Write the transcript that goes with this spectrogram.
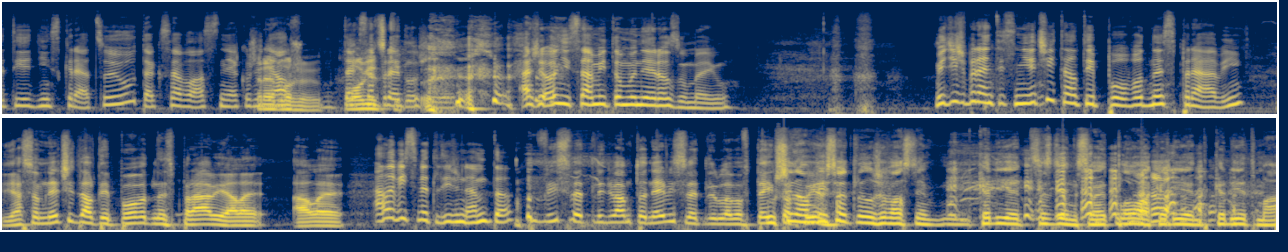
tie dni skracujú, tak sa vlastne akože Predlžujú. Ďal, tak Logicky. sa predlžujú. A že oni sami tomu nerozumejú. Vidíš, Brian, ty si nečítal tie pôvodné správy, Ja som nečítal tie pôvodné správy, ale, ale ale vysvetlíš nám to. vysvetliť vám to nevysvetlím, lebo v Už tejto si nám chvíli... vysvetlil, že vlastne kedy je cez deň svetlo a kedy je, kedy je tma.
